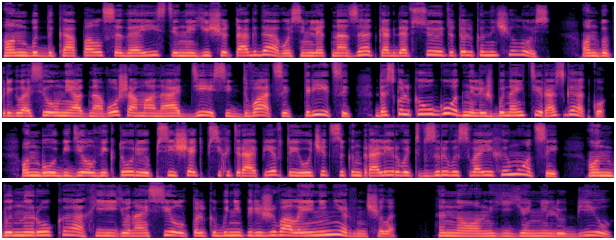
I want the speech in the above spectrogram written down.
он бы докопался до истины еще тогда, восемь лет назад, когда все это только началось. Он бы пригласил не одного шамана, а десять, двадцать, тридцать, да сколько угодно, лишь бы найти разгадку. Он бы убедил Викторию посещать психотерапевта и учиться контролировать взрывы своих эмоций. Он бы на руках ее носил, только бы не переживала и не нервничала. Но он ее не любил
